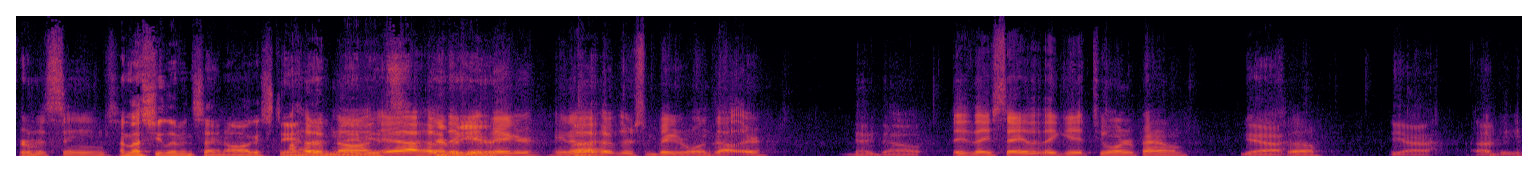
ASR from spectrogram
For, what it seems. unless you live in St. Augustine. I hope then not. Maybe it's Yeah, I hope they get year. bigger. You know, I hope there's some bigger ones out there. No doubt. They, they say that they get 200 pounds. Yeah. So Yeah. that'd be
